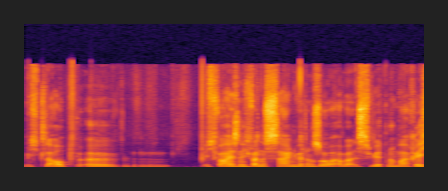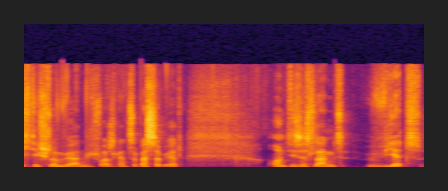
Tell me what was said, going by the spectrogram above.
ich, glaube, äh, ich weiß nicht, wann es sein wird und so, aber es wird nochmal richtig schlimm werden, bevor das Ganze besser wird. Und dieses Land wird.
